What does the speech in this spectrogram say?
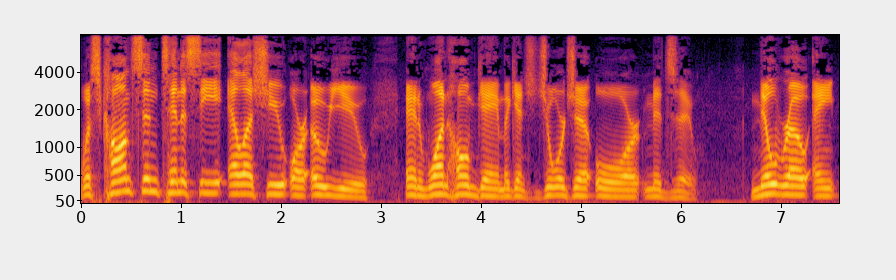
Wisconsin, Tennessee, LSU, or OU, and one home game against Georgia or Mizzou? Milroe ain't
